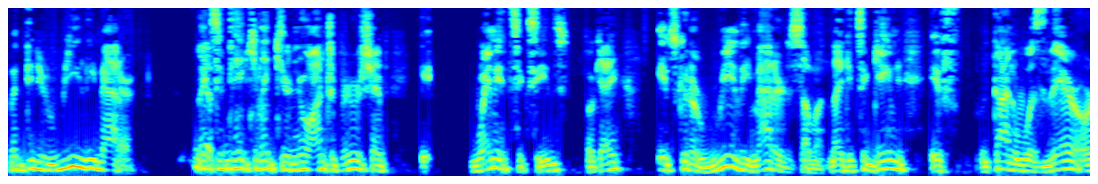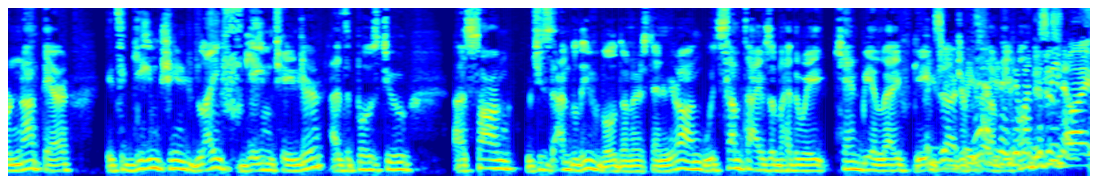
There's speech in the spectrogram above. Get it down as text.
But did it really matter? Like Yes. to take like your new entrepreneurship, it, when it succeeds, okay, it's gonna really matter to someone. Like it's a game. If Tan was there or not there, it's a game changer, life game changer, as opposed to a song which is unbelievable. Don't understand me wrong. Which sometimes, by the way, can be a life game Exactly. changer for Yeah, some people. this is why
